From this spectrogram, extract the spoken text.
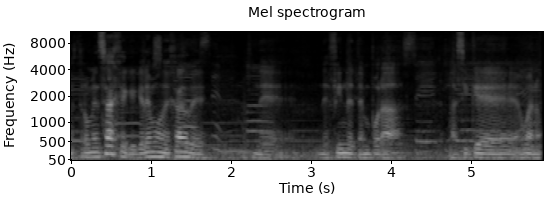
nuestro mensaje que queremos dejar de, de- de fin de temporada. Así que, bueno,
